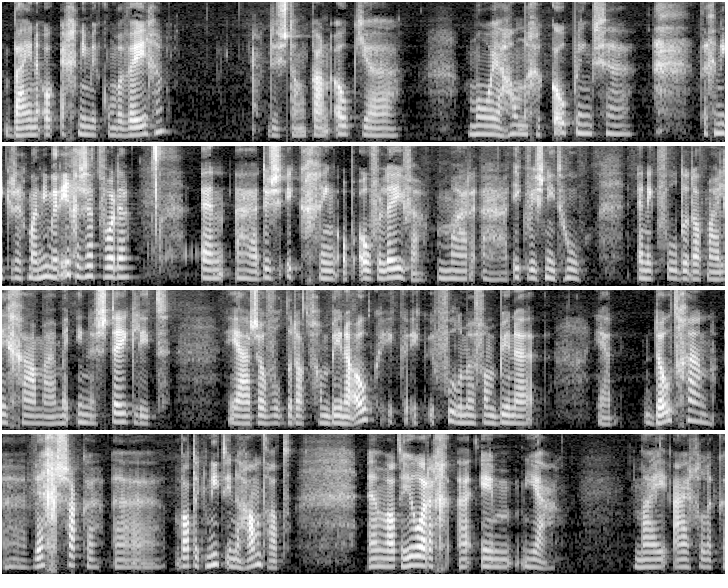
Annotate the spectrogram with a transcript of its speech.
bijna ook echt niet meer kon bewegen. Dus dan kan ook je mooie, handige kopingstechnieken zeg maar, niet meer ingezet worden. En uh, dus ik ging op overleven, maar uh, ik wist niet hoe. En ik voelde dat mijn lichaam uh, me in een steek liet. Ja, zo voelde dat van binnen ook. Ik, ik, ik voelde me van binnen ja, doodgaan, wegzakken, wat ik niet in de hand had. En wat heel erg in ja, mij eigenlijk,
